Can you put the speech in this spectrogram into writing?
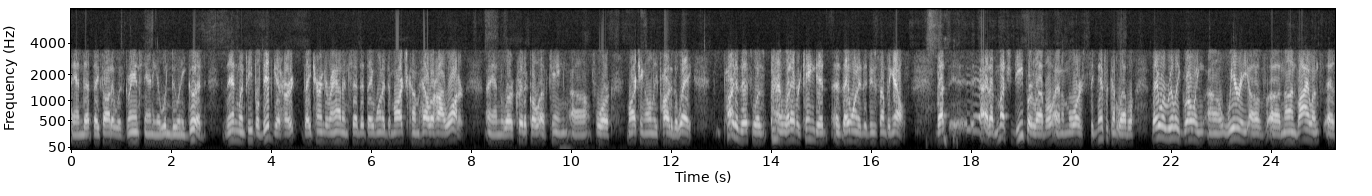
and that they thought it was grandstanding and wouldn't do any good. Then, when people did get hurt, they turned around and said that they wanted to march come hell or high water, and were critical of King uh, for marching only part of the way. Part of this was whatever King did, uh, they wanted to do something else. But uh, at a much deeper level and a more significant level, they were really growing uh, weary of uh, nonviolence as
